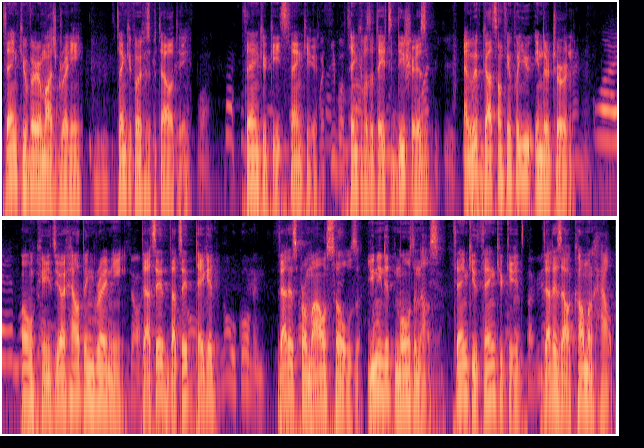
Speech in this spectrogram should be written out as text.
Thank you very much, granny. Thank you for your hospitality. Thank you, kids, thank you. Thank you for the tasty dishes, and we've got something for you in return. Oh, kids, you're helping Granny. That's it, that's it, take it. That is from our souls. You need it more than us. Thank you, thank you, kids. That is our common help.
